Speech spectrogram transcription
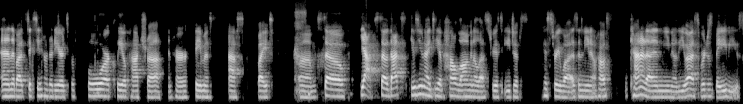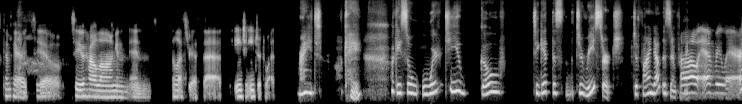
and about 1,600 years before Cleopatra and her famous asp bite. Um, so, yeah, so that gives you an idea of how long and illustrious Egypt's history was, and you know how Canada and you know the US we're just babies compared to to how long and and illustrious that ancient Egypt was. Right. Okay. Okay, so where do you go to get this to research to find out this information? Oh, everywhere.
